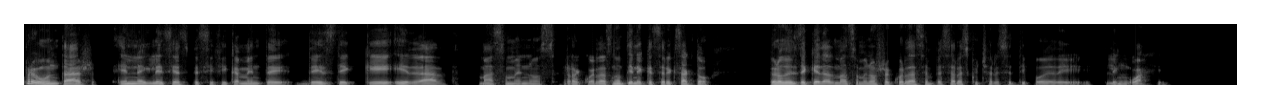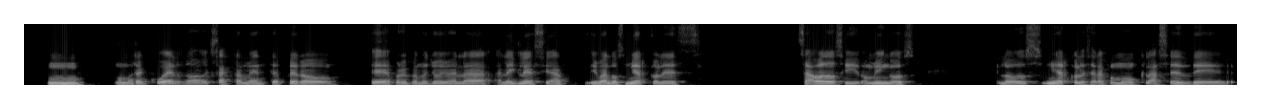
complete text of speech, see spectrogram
preguntar en la iglesia específicamente, ¿desde qué edad más o menos recuerdas? No tiene que ser exacto, pero ¿desde qué edad más o menos recuerdas empezar a escuchar ese tipo de, lenguaje? Mm, no me recuerdo exactamente, pero eh, porque cuando yo iba a la, a la iglesia, iba los miércoles, sábados y domingos. Los miércoles era como clase de,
